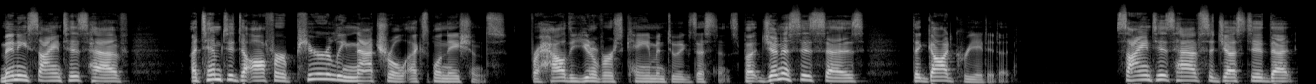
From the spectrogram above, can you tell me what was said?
Many scientists have attempted to offer purely natural explanations for how the universe came into existence, but Genesis says that God created it. Scientists have suggested that,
